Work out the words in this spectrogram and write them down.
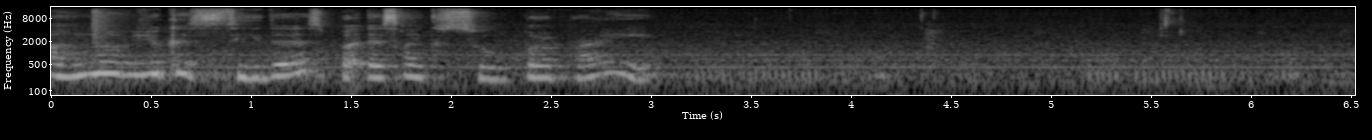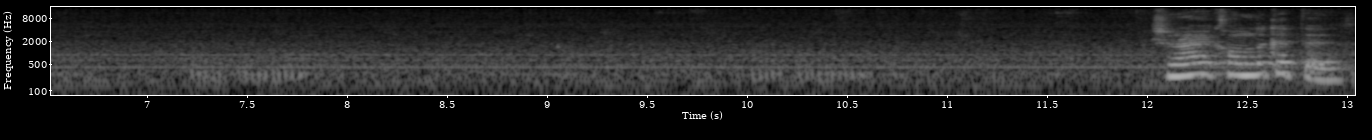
I don't know if you can see this, but it's like super bright. Should I come look at this?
